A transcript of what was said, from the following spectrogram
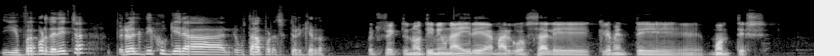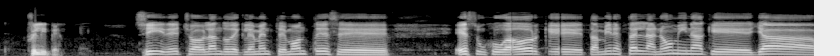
y fue por derecha, pero él dijo que era le gustaba por el sector izquierdo. Perfecto, no tiene un aire a Mar González, Clemente Montes. Felipe. Sí, de hecho, hablando de Clemente Montes, eh, es un jugador que también está en la nómina que ya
